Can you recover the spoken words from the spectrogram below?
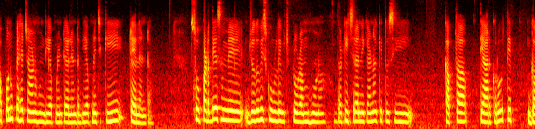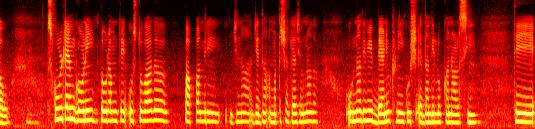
ਆਪਾਂ ਨੂੰ ਪਹਿਚਾਣ ਹੁੰਦੀ ਹੈ ਆਪਣੇ ਟੈਲੈਂਟ ਦੀ ਆਪਣੇ ਚ ਕੀ ਟੈਲੈਂਟ ਆ। ਸੋ ਪੜ੍ਹਦੇ ਸਮੇਂ ਜਦੋਂ ਵੀ ਸਕੂਲ ਦੇ ਵਿੱਚ ਪ੍ਰੋਗਰਾਮ ਹੋਣਾ ਤਾਂ ਟੀਚਰਾਂ ਨੇ ਕਹਿਣਾ ਕਿ ਤੁਸੀਂ ਕਵਿਤਾ ਤਿਆਰ ਕਰੋ ਤੇ ਗਾਓ। ਸਕੂਲ ਟਾਈਮ ਗਾਉਣੀ ਪ੍ਰੋਗਰਾਮ ਤੇ ਉਸ ਤੋਂ ਬਾਅਦ ਪਾਪਾ ਮੇਰੇ ਜਿਨ੍ਹਾਂ ਜਿੱਦਾਂ ਅੰਮ੍ਰਿਤ ਛਕਿਆ ਸੀ ਉਹਨਾਂ ਦਾ, ਉਹਨਾਂ ਦੀ ਵੀ ਬਹਿਣੀ ਉੱਠਣੀ ਕੁਝ ਐਦਾਂ ਦੇ ਲੋਕਾਂ ਨਾਲ ਸੀ। ਤੇ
